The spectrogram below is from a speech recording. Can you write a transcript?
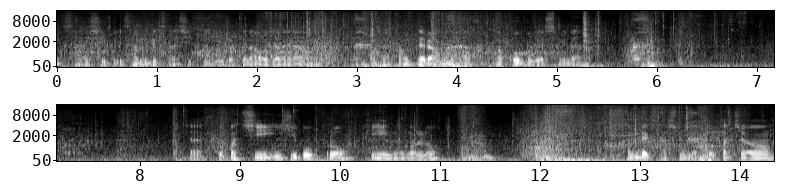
342, 342 이렇게 나오잖아요. 자, 방패를 한번 바, 바꿔보겠습니다. 자, 똑같이 25% 피해 있는 걸로 346 똑같죠.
